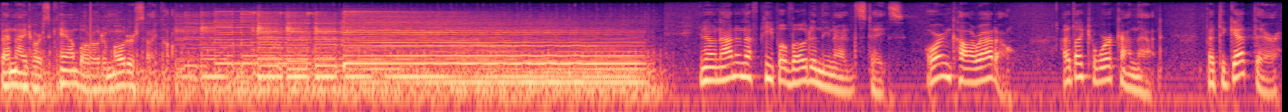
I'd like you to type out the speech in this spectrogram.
Ben Nighthorse Campbell rode a motorcycle. You know, not enough people vote in the United States or in Colorado. I'd like to work on that. But to get there,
